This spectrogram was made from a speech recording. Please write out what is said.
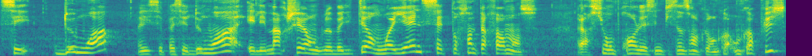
C'est deux mois. C'est passé deux mois et les marchés en globalité, en moyenne, 7% de performance. Alors si on prend le S&P 500 encore, encore plus,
